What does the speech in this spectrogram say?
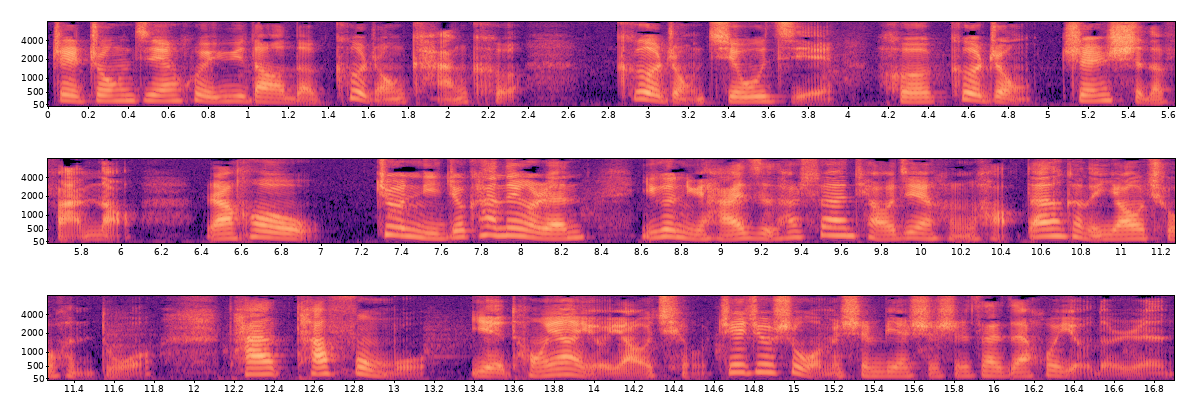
这中间会遇到的各种坎坷。各种纠结和各种真实的烦恼，然后就你就看那个人，一个女孩子，她虽然条件很好，但她可能要求很多，她她父母也同样有要求，这就是我们身边实实在在会有的人，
